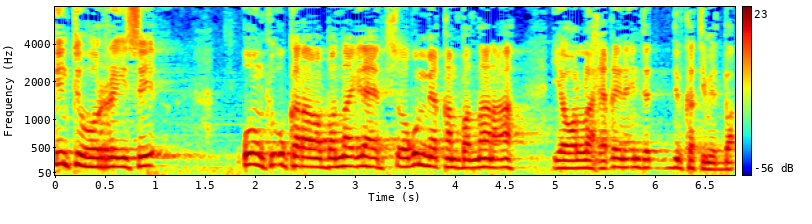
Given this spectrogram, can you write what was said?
intii horraysay uunkii u karaama badnaa ilahay ugu meeqan badnaana ah iyo wallaaxiqiina inta dib ka timidba.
